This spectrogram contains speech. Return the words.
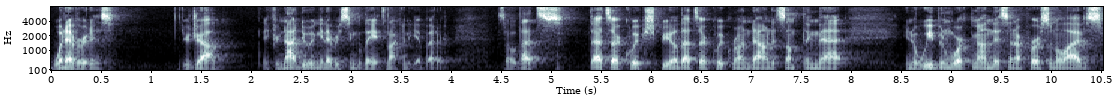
whatever it is, your job, if you're not doing it every single day, it's not going to get better. So that's that's our quick spiel. That's our quick rundown. It's something that, you know, we've been working on this in our personal lives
